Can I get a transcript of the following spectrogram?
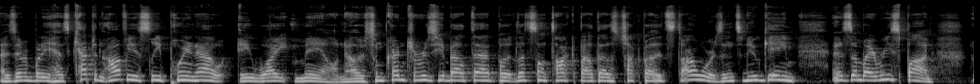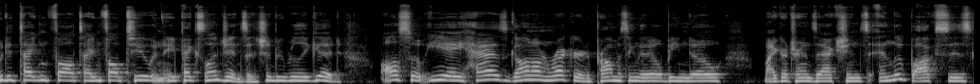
as everybody has Captain obviously pointed out, a white male. Now, there's some controversy about that, but let's not talk about that. Let's talk about it's Star Wars and it's a new game and it's done by Respawn, who did Titanfall, Titanfall 2, and Apex Legends. It should be really good. Also, EA has gone on record promising that there will be no microtransactions and loot boxes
